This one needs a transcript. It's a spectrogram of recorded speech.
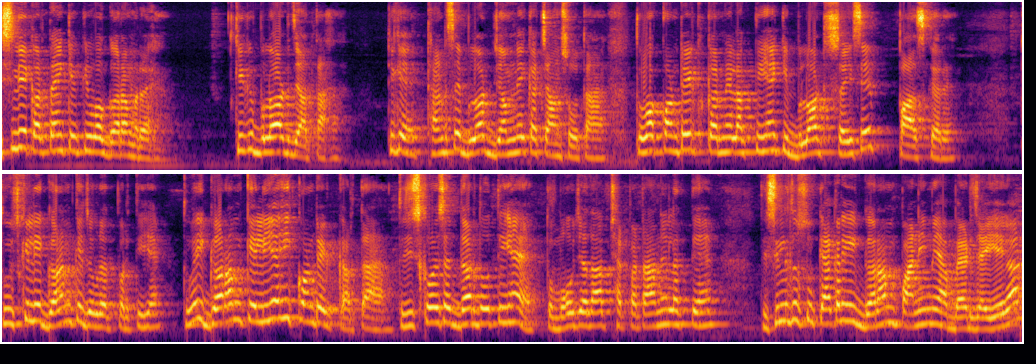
इसलिए करते हैं क्योंकि वह गर्म रहे, क्योंकि ब्लड जाता है, ठीक है? ठंड से ब्लड जमने का चांस होता है तो वह कांटेक्ट करने लगती है कि ब्लड सही से पास करे। तो उसके लिए गर्म की ज़रूरत पड़ती है तो वही गर्म के लिए ही कांटेक्ट करता है। तो जिसकी वजह से दर्द होती है तो बहुत ज़्यादा आप छटपटाने लगते हैं। तो इसीलिए दोस्तों क्या करें गर्म पानी में आप बैठ जाइएगा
